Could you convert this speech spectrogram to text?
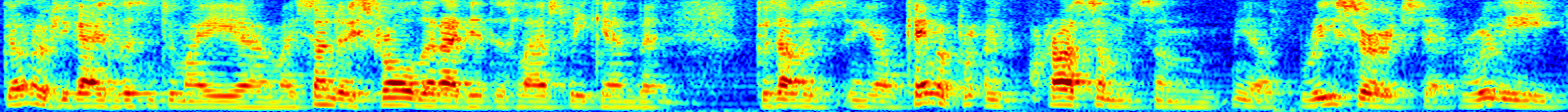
don't know if you guys listened to my uh, my Sunday stroll that I did this last weekend, but because I was you know came across some some you know research that really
